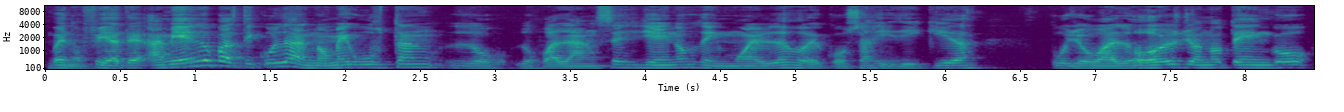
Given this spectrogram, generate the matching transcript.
Bueno, fíjate, a mí en lo particular no me gustan los, los balances llenos de inmuebles o de cosas ilíquidas cuyo valor yo no tengo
